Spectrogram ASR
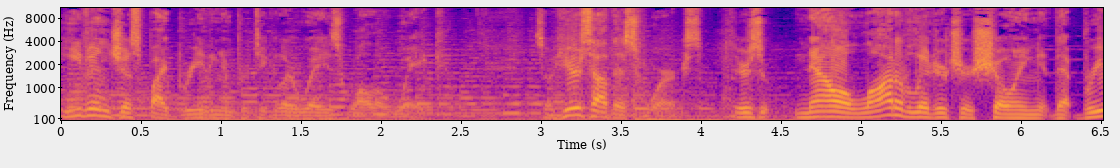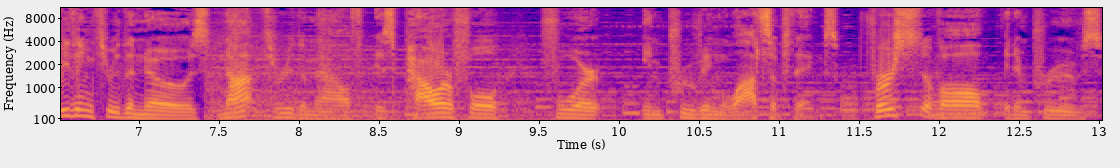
even just by breathing in particular ways while awake. So here's how this works. There's now a lot of literature showing that breathing through the nose, not through the mouth, is powerful for improving lots of things. First of all, it improves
